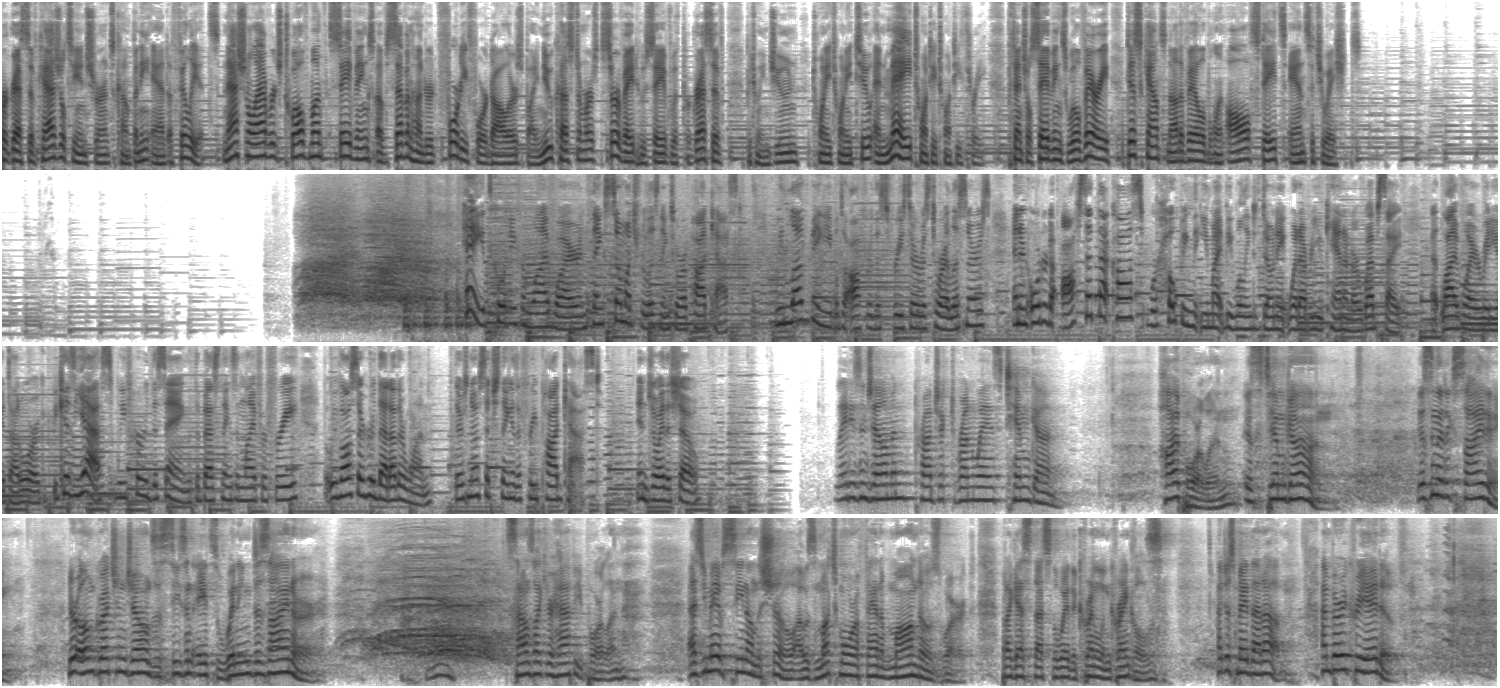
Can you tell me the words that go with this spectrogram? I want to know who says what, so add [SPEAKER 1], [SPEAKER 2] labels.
[SPEAKER 1] Progressive Casualty Insurance Company and affiliates. National average 12 month savings of $744 by new customers surveyed who saved with Progressive between June 2022 and May 2023. Potential savings will vary, discounts not available in all states and situations.
[SPEAKER 2] Hey, it's Courtney from Livewire, and thanks so much for listening to our podcast. We love being able to offer this free service to our listeners, and in order to offset that cost, we're hoping that you might be willing to donate whatever you can at our website at livewireradio.org. Because, yes, we've heard the saying that the best things in life are free, but we've also heard that other one there's no such thing as a free podcast. Enjoy the show.
[SPEAKER 3] Ladies and gentlemen, Project Runway's Tim Gunn.
[SPEAKER 4] Hi, Portland. It's Tim Gunn. Isn't it exciting? Your own Gretchen Jones is season eight's winning designer. Oh, sounds like you're happy, Portland. As you may have seen on the show, I was much more a fan of Mondo's work, but I guess that's the way the crinoline crinkles. I just made that up. I'm very creative.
